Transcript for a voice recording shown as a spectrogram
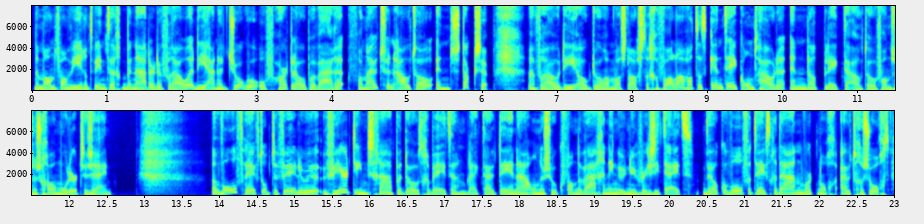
De man van 24 benaderde vrouwen die aan het joggen of hardlopen waren... vanuit zijn auto en stak ze. Een vrouw die ook door hem was lastiggevallen had het kenteken onthouden... en dat bleek de auto van zijn schoonmoeder te zijn. Een wolf heeft op de Veluwe 14 schapen doodgebeten. Blijkt uit DNA-onderzoek van de Wageningen Universiteit. Welke wolf het heeft gedaan wordt nog uitgezocht.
